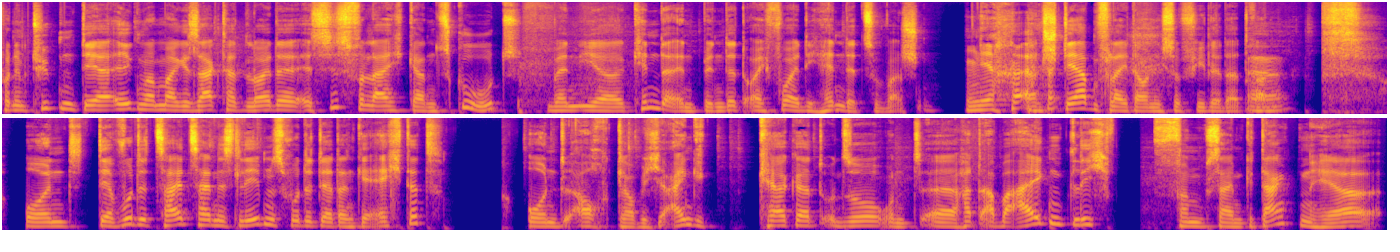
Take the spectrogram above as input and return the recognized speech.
von dem Typen, der irgendwann mal gesagt hat, Leute, es ist vielleicht ganz gut, wenn ihr Kinder entbindet, euch vorher die Hände zu waschen. Ja. Dann sterben vielleicht auch nicht so viele daran. Und der wurde Zeit seines Lebens, wurde der dann geächtet und auch, glaube ich, kerkert und so und äh, hat aber eigentlich von seinem Gedanken her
